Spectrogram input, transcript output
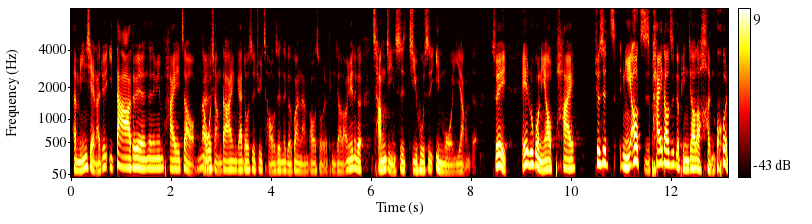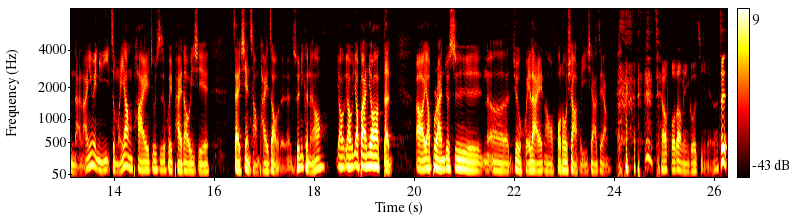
很明显啦，就一大堆人在那边拍照。那我想大家应该都是去朝圣这个灌篮高手的平交道，因为那个场景是几乎是一模一样的。所以，诶，如果你要拍，就是你要只拍到这个平交道很困难啊，因为你怎么样拍，就是会拍到一些在现场拍照的人，所以你可能要要要，要不然又要等。啊、呃，要不然就是呃，就回来，然后 Photoshop 一下这样，这要 Photoshop 到民国几年了？这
